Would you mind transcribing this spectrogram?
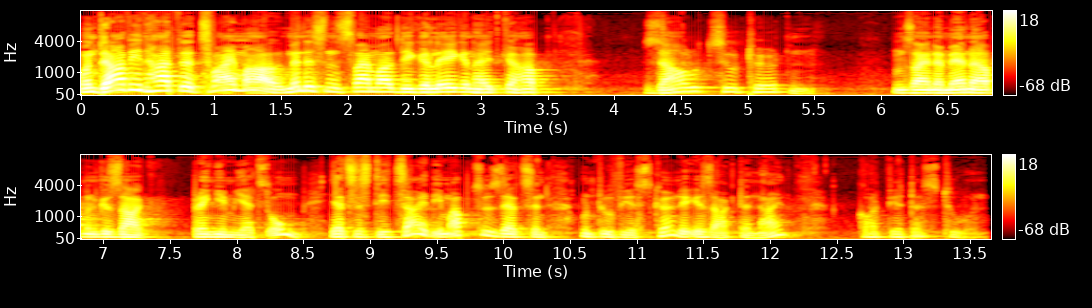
Und David hatte zweimal, mindestens zweimal die Gelegenheit gehabt, Saul zu töten. Und seine Männer haben gesagt, bring ihn jetzt um. Jetzt ist die Zeit, ihm abzusetzen und du wirst König. Er sagte, nein, Gott wird das tun.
